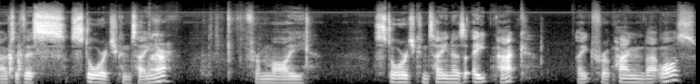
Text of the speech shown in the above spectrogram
out of this storage container from my storage containers 8 pack, 8 for a pound that was.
